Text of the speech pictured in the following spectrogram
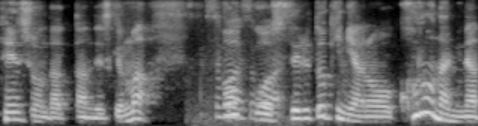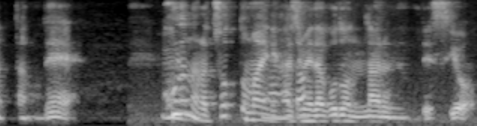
テンションだったんですけど、まあ、すごいすごい。そうこうしてる時にあのコロナになったので、コロナのちょっと前に始めたことになるんですよ。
